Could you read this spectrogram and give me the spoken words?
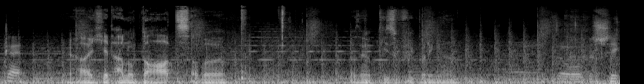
Okay. Ja, ich hätte auch noch Darts, aber. weiß nicht, ob die so viel bringen. So, Geschick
